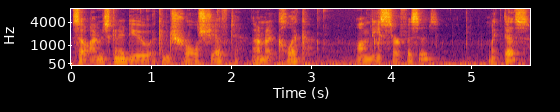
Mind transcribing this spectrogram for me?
So I'm just going to do a control shift and I'm going to click on these surfaces like this.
